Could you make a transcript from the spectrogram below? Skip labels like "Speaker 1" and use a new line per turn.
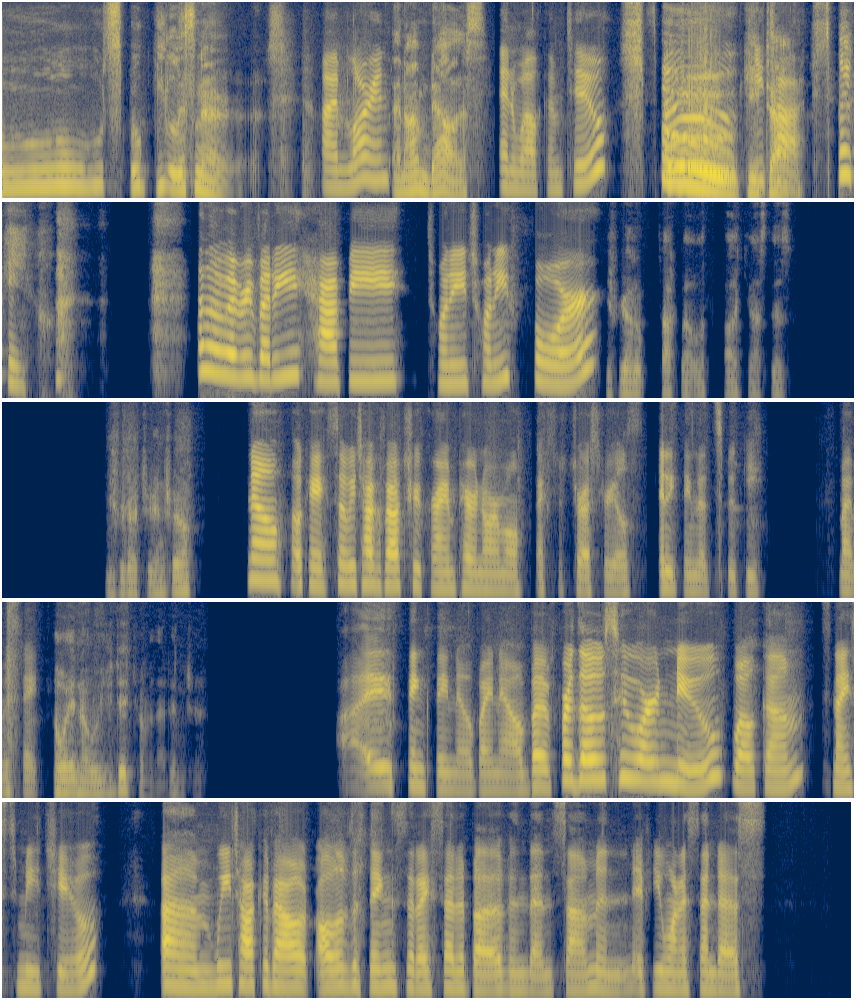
Hello, spooky listeners.
I'm Lauren,
And I'm Dallas.
and welcome to
Spooky
Talk.
Spooky.
Hello, everybody. Happy 2024.
You forgot to talk about what the podcast is. You forgot your intro?
No, okay, so we talk about true crime, paranormal, extraterrestrials, anything that's spooky. My mistake.
Oh, wait, no, you did cover that, didn't you?
I think they know by now, but for those who are new, welcome. It's nice to meet you. Um, we talk about all of the things that I said above and then some. And if you want to send us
